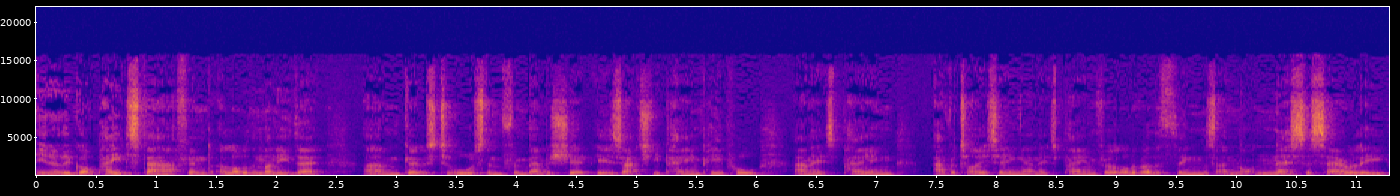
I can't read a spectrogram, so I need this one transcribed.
you know they've got paid staff, and a lot of the money that um, goes towards them from membership is actually paying people and it's paying advertising and it's paying for a lot of other things and not necessarily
